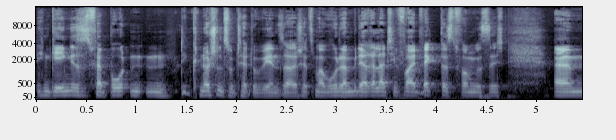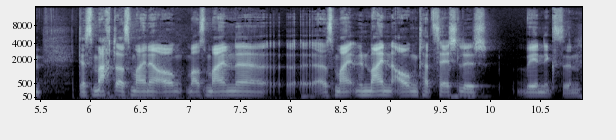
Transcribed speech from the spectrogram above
hingegen ist es verboten, den Knöchel zu tätowieren, sage ich jetzt mal, wo du dann wieder relativ weit weg bist vom Gesicht. Ähm, das macht aus meiner Augen, aus meine, äh, aus mein, in meinen Augen tatsächlich wenig Sinn.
